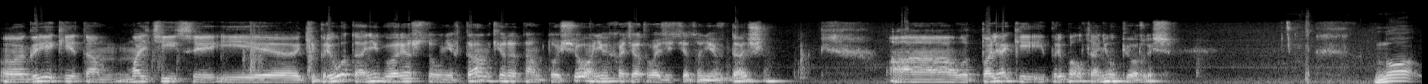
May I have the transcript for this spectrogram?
э, греки, там, мальтийцы и э, киприоты, они говорят, что у них танкеры, там, то все, они хотят возить эту нефть дальше. А вот поляки и прибалты, они уперлись. Но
